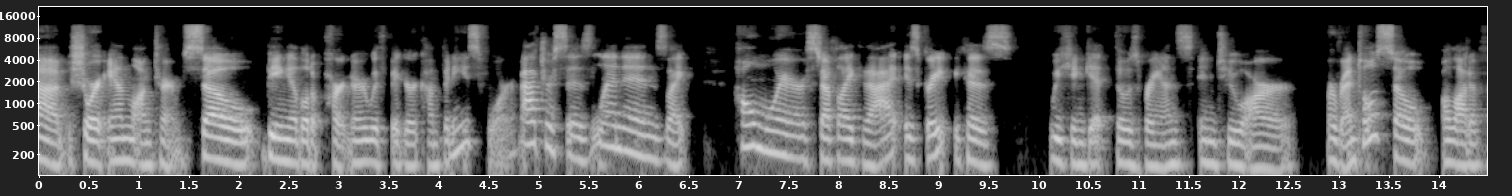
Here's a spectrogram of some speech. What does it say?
um, short and long term. So being able to partner with bigger companies for mattresses, linens, like homeware, stuff like that is great because we can get those brands into our our rentals. So a lot of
